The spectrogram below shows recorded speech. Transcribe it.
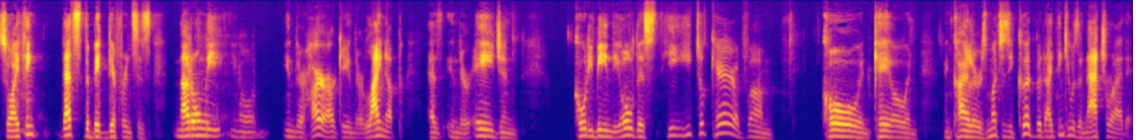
so i think that's the big difference is not only you know in their hierarchy in their lineup as in their age and cody being the oldest he he took care of um, cole and ko and and kyler as much as he could but i think he was a natural at it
